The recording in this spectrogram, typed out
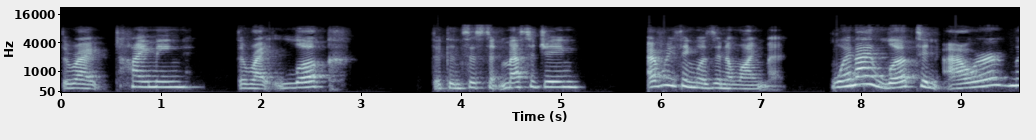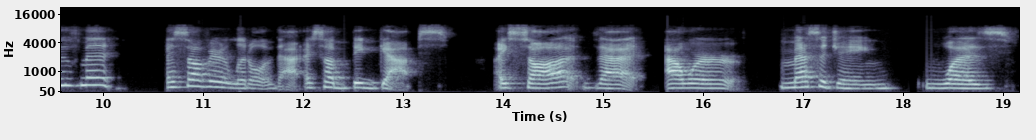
the right timing, the right look, the consistent messaging. Everything was in alignment. When I looked in our movement, I saw very little of that. I saw big gaps. I saw that our messaging was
